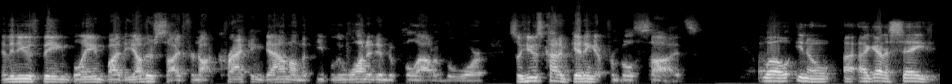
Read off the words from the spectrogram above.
and then he was being blamed by the other side for not cracking down on the people who wanted him to pull out of the war. So he was kind of getting it from both sides. Well, you know, I, I gotta say,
